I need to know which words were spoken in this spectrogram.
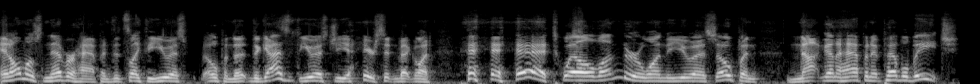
It almost never happens. It's like the U.S. Open. The, the guys at the USGA are sitting back going, hey, hey, hey 12 under won the U.S. Open. Not going to happen at Pebble Beach.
